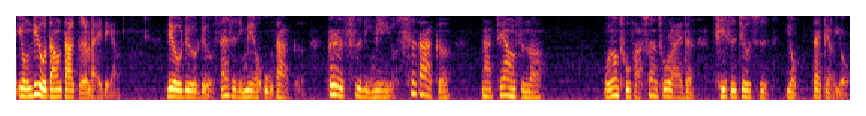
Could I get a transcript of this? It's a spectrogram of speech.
用六当大格来量，六六六，三十里面有五大格，二十四里面有四大格，那这样子呢，我用除法算出来的，其实就是有代表有。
